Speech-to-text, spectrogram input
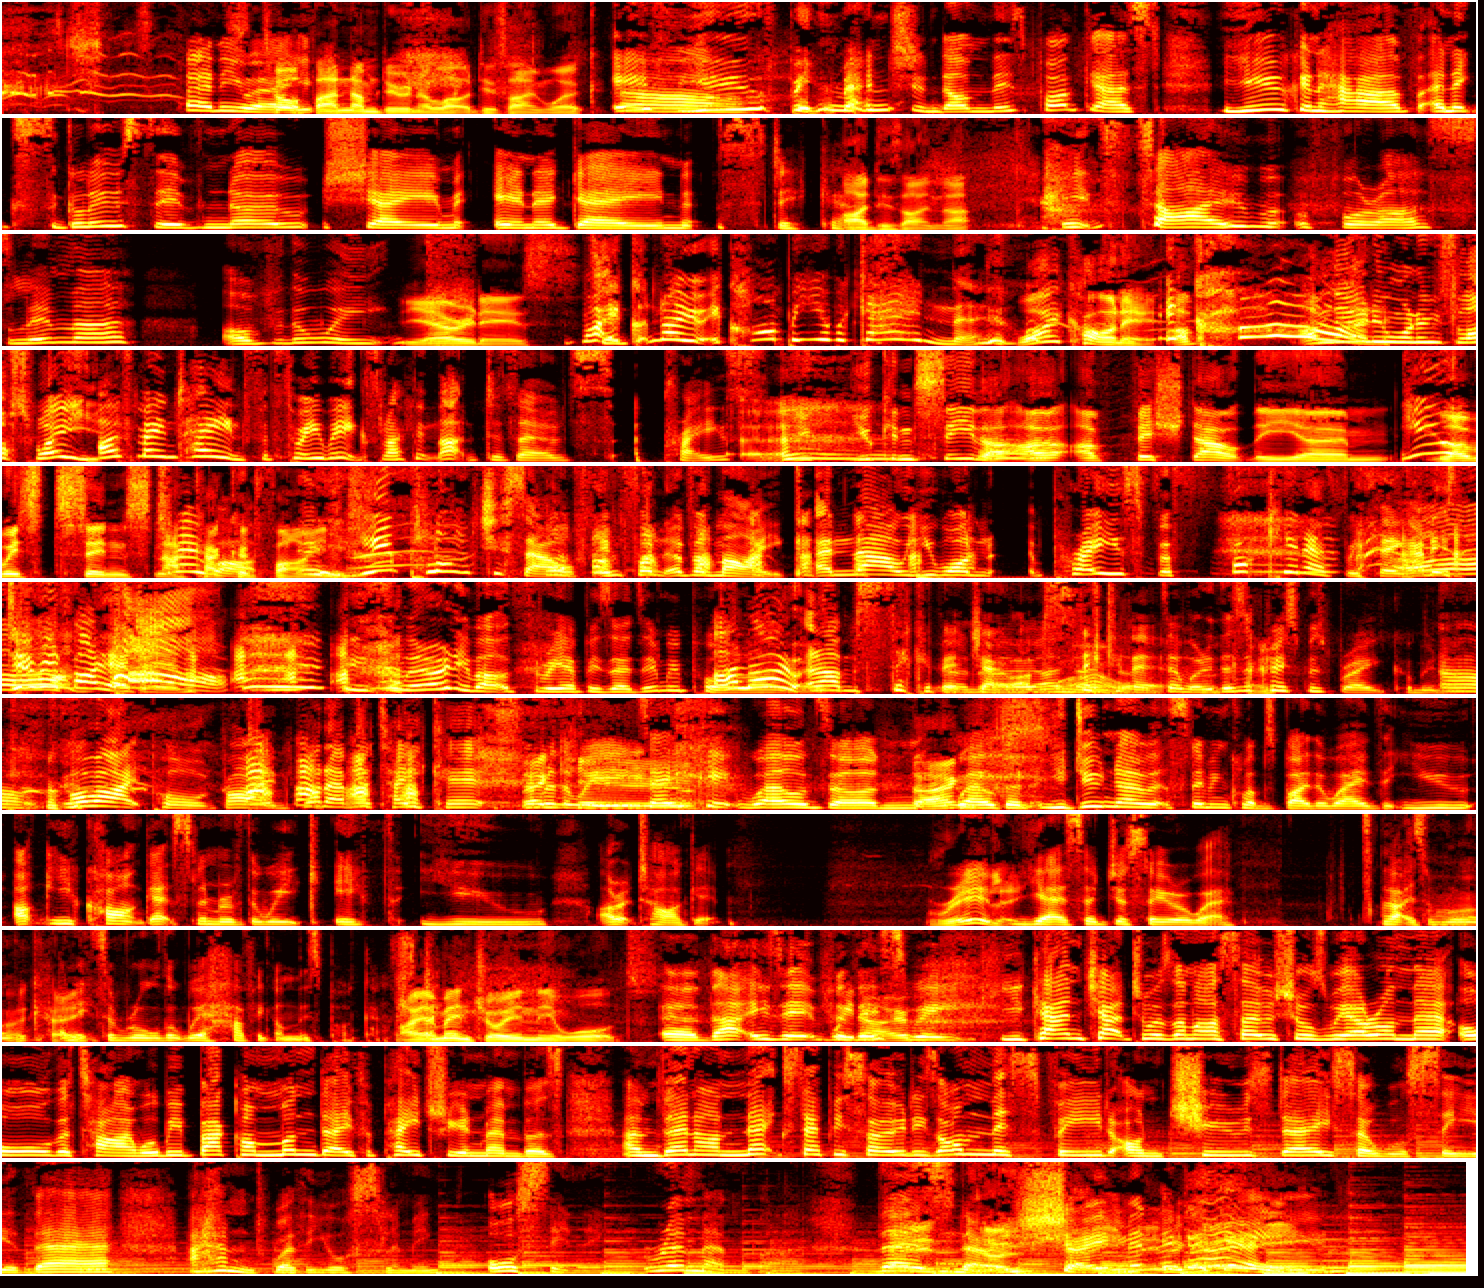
anyway, Tough, and I'm doing a lot of design work. If Oh. you've been mentioned on this podcast, you can have an exclusive no shame in again sticker. I designed that. it's time for our slimmer of the week. Yeah, it is. Right, it, no, it can't be you again. Why can't it? It I've- can't. I'm the only one who's lost weight. I've maintained for three weeks, and I think that deserves praise. you, you can see that I, I've fished out the um, lowest sin snack you know I what? could find. You plunked yourself in front of a mic, and now you want praise for fucking everything, and it's doing my head in. We're only about three episodes in. We Paul. I know, and I'm sick of it, Joe. I know, I'm I sick of it. Don't worry, there's a Christmas break coming up. Oh, all right, Paul. Fine, whatever. Take it. Slim of the Thank you. week. Take it. Well done. Thanks. Well done. You do know at slimming clubs, by the way, that you uh, you can't get slimmer of the week if you are at Target. Really? Yeah, so just so you're aware. That is a rule. okay. And it's a rule that we're having on this podcast. I am enjoying the awards. Uh, that is it for We this know. week. You can chat to us on our socials. We are on there all the time. We'll be back on Monday for Patreon members. And then our next episode is on this feed on Tuesday. So we'll see you there. And whether you're slimming or sinning, remember, there's, There's no, no shame in shame the in the game.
